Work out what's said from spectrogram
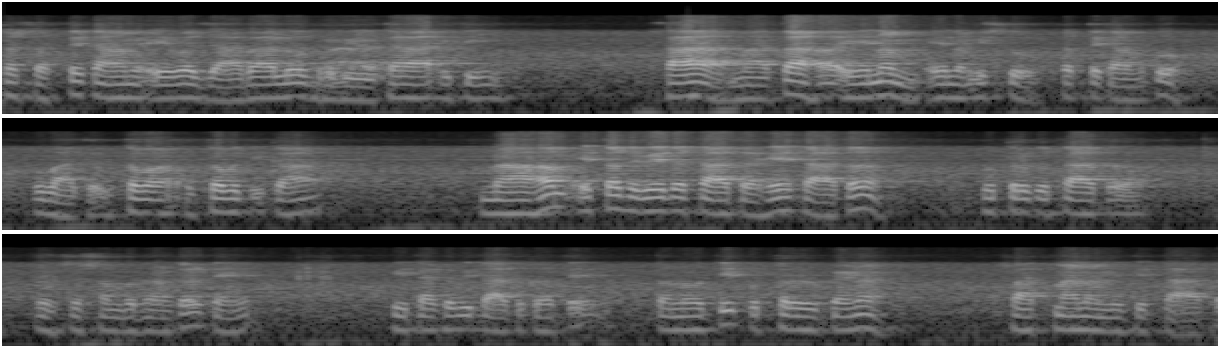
स सत्य काम एव जाबालो ब्रवीता सा माता एनम एनम इसको सत्य काम को उवाच उत्तम उत्तवती कहा नाहम एतद वेद तात हे तात पुत्र को तात से संबोधन करते हैं। पिता को भी तात कहते, तनोति पुत्र रूपेण स्वात्मान तात।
